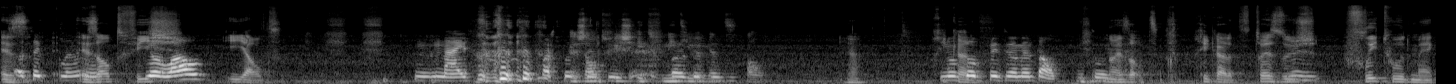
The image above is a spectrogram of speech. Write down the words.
És, és alto, fixe e alto. nice. És alto, fixe e definitivamente alto. Yeah. Não sou definitivamente alto. não és alto. Ricardo, tu és os Fleetwood Mac.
